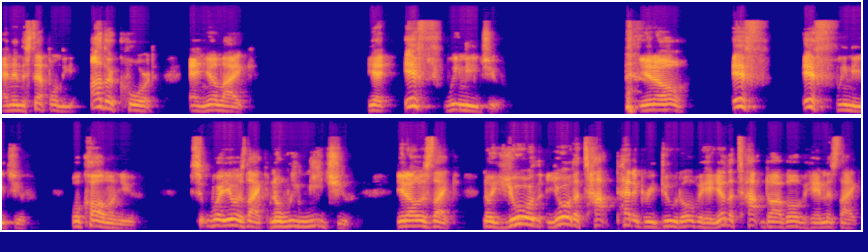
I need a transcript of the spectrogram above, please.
and then to step on the other court and you're like, yeah, if we need you, you know, if if we need you, we'll call on you. So where you was like, no, we need you. You know, it's like, no, you're you're the top pedigree dude over here. You're the top dog over here, and it's like,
